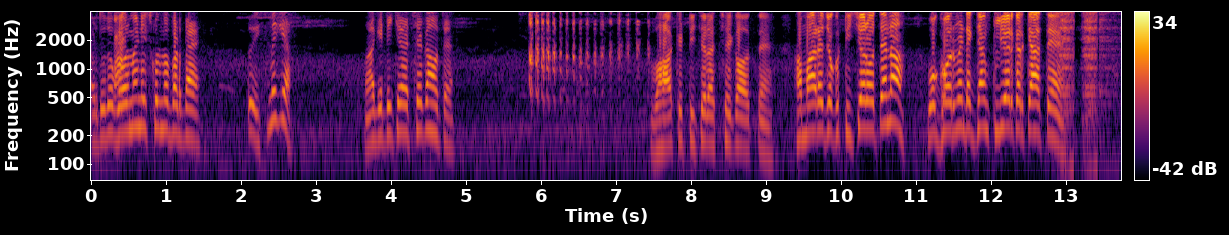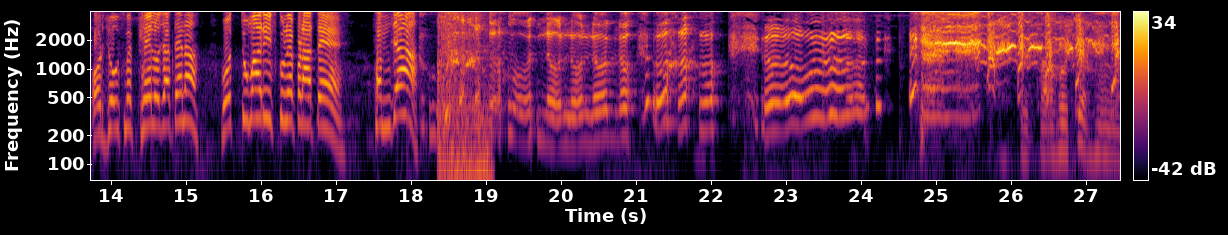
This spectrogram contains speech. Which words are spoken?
और तू तो गवर्नमेंट स्कूल में पढ़ता है। तो इसमें क्या? वहाँ के टीचर अच्छे कहाँ होते हैं? वहाँ के टीचर अच्छे का होते हैं? हमारे जो टीचर होते हैं ना वो गवर्नमेंट एग्ज़ाम क्लियर करके आते हैं। और जो उसमें फेल हो जाते हैं ना वो तुम्हारी स्कूल में पढ़ाते हैं। समझा? no, no, no, no. होते हैं।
